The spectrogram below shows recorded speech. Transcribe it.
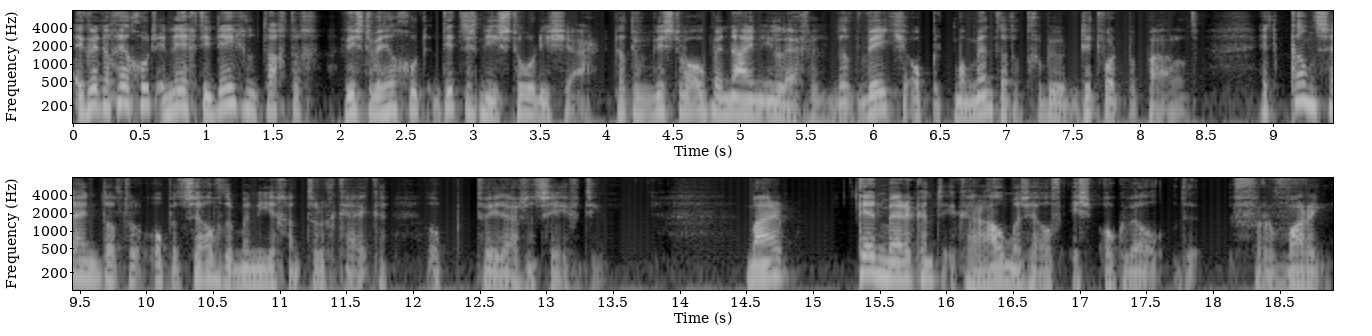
Ik weet nog heel goed, in 1989 wisten we heel goed, dit is een historisch jaar. Dat wisten we ook bij 9-11. Dat weet je op het moment dat het gebeurt, dit wordt bepalend. Het kan zijn dat we op hetzelfde manier gaan terugkijken op 2017. Maar kenmerkend, ik herhaal mezelf, is ook wel de verwarring.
